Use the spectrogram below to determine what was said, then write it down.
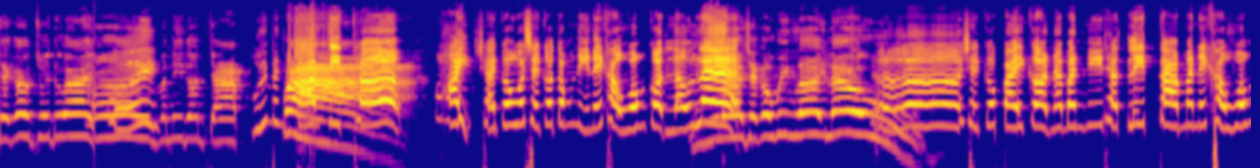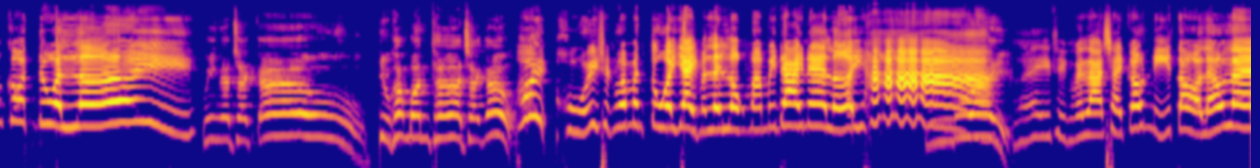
ชายเกิลช่วยด้วยเฮ้เฮ้ยยบันนี่โดนจับเฮ้ยมันว้าตามติดเธอ เฮ้ยชายก็ว่าชายก็ต้องหนีในเขาวงกฏแล้วแหละเลยชายเกิลวิ่งเลยเร็วเออชายก็ไปก่อนนะบันนี่เธอรีบตามมาในเขาวงกฏด่วนเลย วิ่งแล้วชายเกิลอยู่ข้างบนเธอชายเกิลเฮ้ยโหยฉันว่ามันตัวใหญ่มันเลยลงมาไม่ได้แน่เลยฮ่าฮ่าฮ่าฮ่าด้วยเฮ้ยถึงเวลาชายก็หนีต่อแล้วแหละ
